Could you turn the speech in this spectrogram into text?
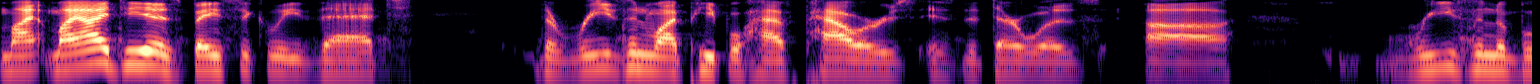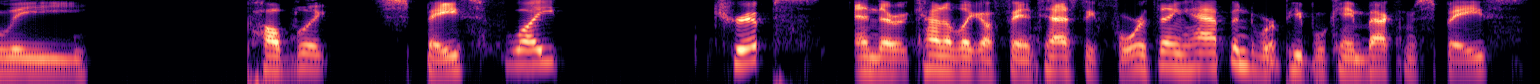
my my idea is basically that the reason why people have powers is that there was uh reasonably public space flight trips, and there kind of like a Fantastic Four thing happened where people came back from space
